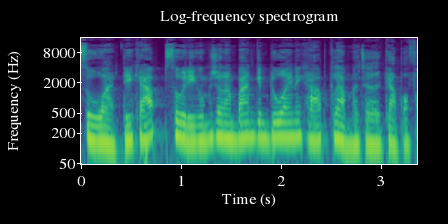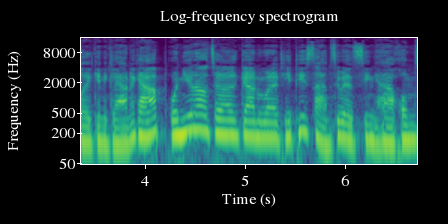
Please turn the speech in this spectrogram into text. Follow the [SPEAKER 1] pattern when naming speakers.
[SPEAKER 1] สวัสดีครับ สวัสดีคุณผู้ชมทางบ้านกันด้วยนะครับ กลับมาเจอกับออฟเฟอร์กันอีกแล้วนะครับ วันนี้เราเจอกันวันอาทิตย์ที่ 31 สิงหาคม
